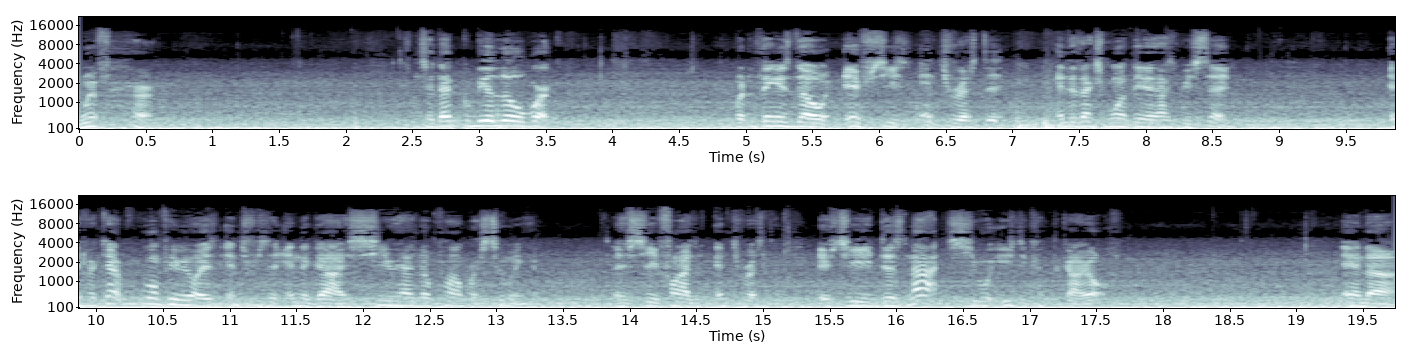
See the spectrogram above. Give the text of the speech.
With her. So that could be a little work. But the thing is though, if she's interested, and there's actually one thing that has to be said. If a Capricorn female is interested in the guy, she has no problem pursuing him. If she finds him interesting. If she does not, she will easily cut the guy off. And uh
